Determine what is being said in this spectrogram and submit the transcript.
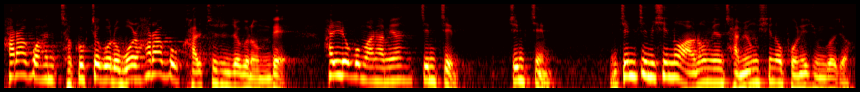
하라고 한 적극적으로 뭘 하라고 가르쳐 준 적은 없는데 하려고만 하면 찜찜, 찜찜. 찜찜 신호 안 오면 자명 신호 보내준 거죠.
